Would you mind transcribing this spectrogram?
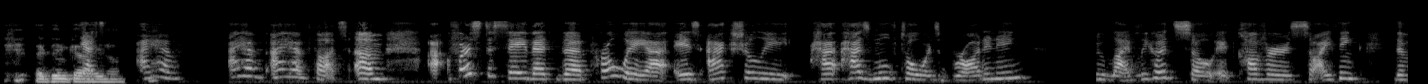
I think yes, you know. I have I have I have thoughts. Um, uh, first, to say that the ProWEA is actually ha has moved towards broadening livelihoods, so it covers. So I think the,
